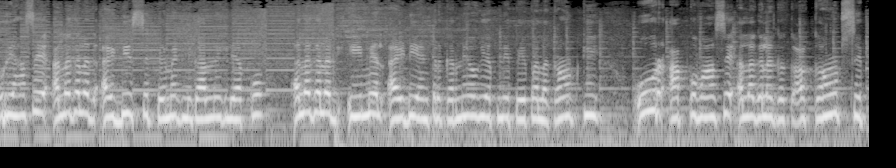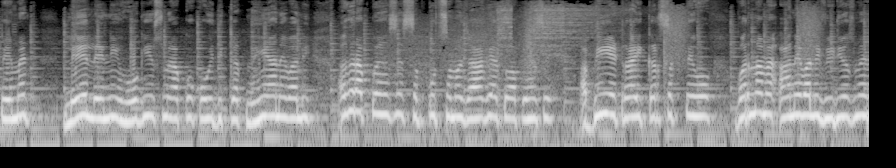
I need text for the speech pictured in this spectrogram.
और यहाँ से अलग अलग आई से पेमेंट निकालने के लिए आपको अलग अलग ईमेल आईडी एंटर करनी होगी अपने पेपल अकाउंट की। और आपको वहाँ से अलग अलग अकाउंट से पेमेंट ले लेनी होगी उसमें आपको कोई दिक्कत नहीं आने वाली। अगर आपको यहाँ से सब कुछ समझ आ गया तो आप यहाँ से अभी ये ट्राई कर सकते हो, वरना मैं आने वाली वीडियोस में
